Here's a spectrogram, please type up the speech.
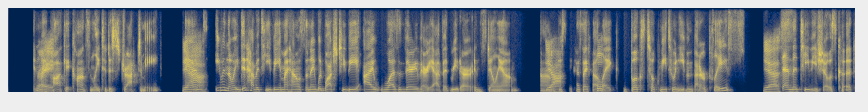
in right. my pocket constantly to distract me. Yeah. And even though I did have a TV in my house and I would watch TV, I was a very, very avid reader and still am. Um, yeah. Just because I felt well, like books took me to an even better place. Yes. Than the TV shows could.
